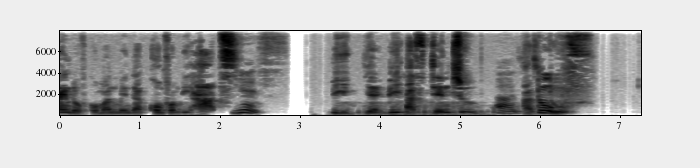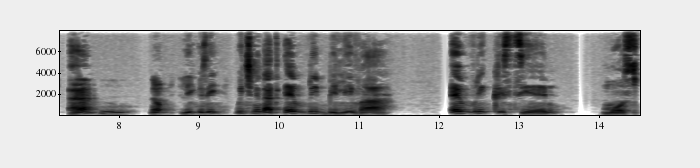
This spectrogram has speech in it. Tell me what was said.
kind of commandment that come from the heart. Yes. Be, be as gentle As, as dove. dove. Huh? Mm. No, you see, which means that every believer, every Christian must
